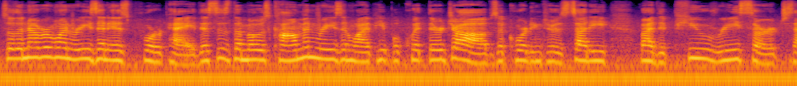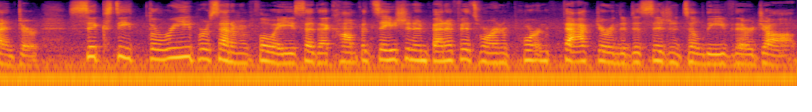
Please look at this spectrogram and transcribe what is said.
So the number one reason is poor pay. This is the most common reason why people quit their jobs according to a study by the Pew Research Center. 63% of employees said that compensation and benefits were an important factor in the decision to leave their job.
